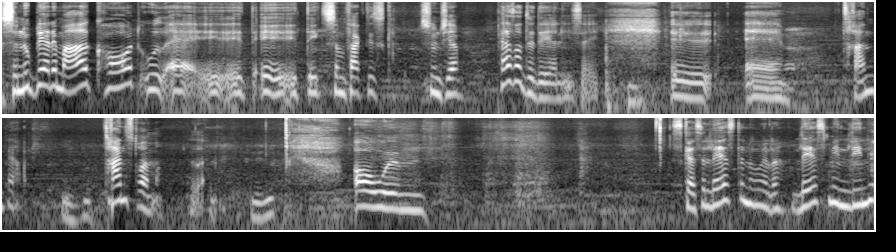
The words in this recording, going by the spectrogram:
så nu bliver det meget kort ud af et, et, et digt, som faktisk, synes jeg, passer til det, jeg lige sagde. Mm. Øh, af Tranberg. Mm-hmm. Transtrømmer hedder den. Mm-hmm. Og øh, skal jeg så læse det nu, eller læse min linje?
